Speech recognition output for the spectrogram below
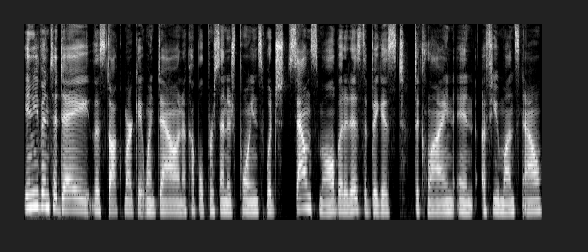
and even today, the stock market went down a couple percentage points, which sounds small, but it is the biggest decline in a few months now.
